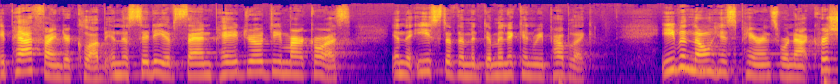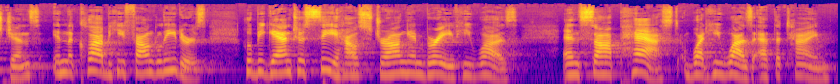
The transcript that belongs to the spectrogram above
a Pathfinder club in the city of San Pedro de Macorís in the east of the Dominican Republic. Even though his parents were not Christians, in the club he found leaders who began to see how strong and brave he was and saw past what he was at the time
